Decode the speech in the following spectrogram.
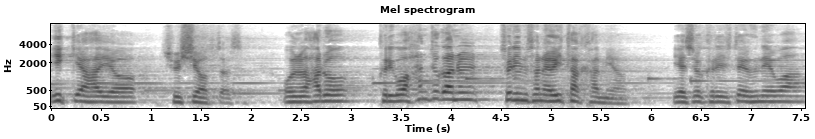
있게 하여 주시옵소서. 오늘 하루 그리고 한 주간을 주님 손에 의탁하며 예수 그리스도의 은혜와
